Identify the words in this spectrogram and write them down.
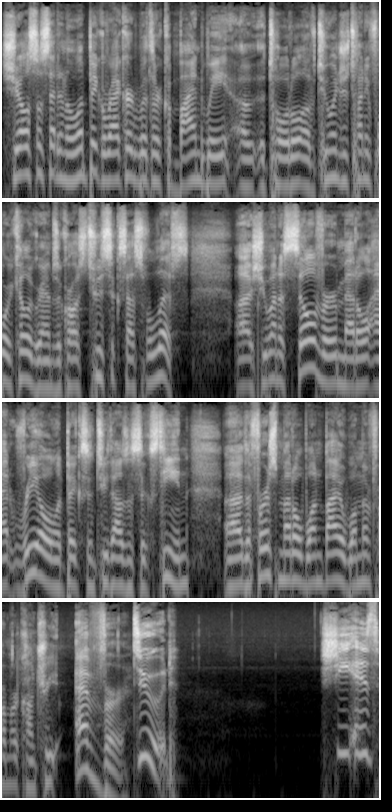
she also set an Olympic record with her combined weight of a total of 224 kilograms across two successful lifts. Uh, she won a silver medal at Rio Olympics in 2016, uh, the first medal won by a woman from her country ever. Dude. She is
